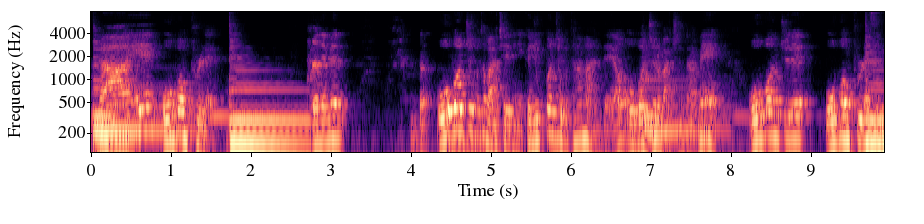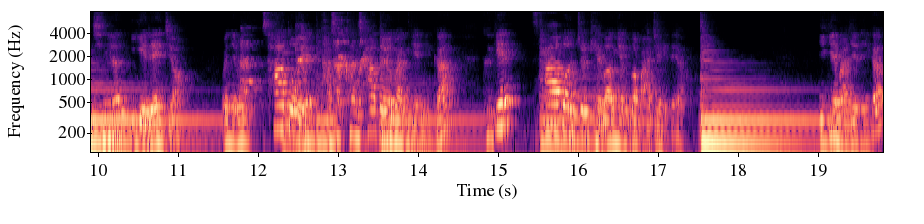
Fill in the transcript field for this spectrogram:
라의 5번 플랫 왜냐면 5번 줄부터 맞춰야 되니까 6번 줄부터 하면 안 돼요. 5번 줄을 맞춘 다음에 5번 줄에 5번 플랫을 치면 이게 레죠. 왜냐면 4도의 바삭한 4도의 관계니까 그게 4번 줄 개방형과 맞아야 돼요. 이게 맞아야 되니까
